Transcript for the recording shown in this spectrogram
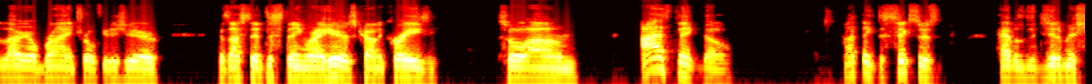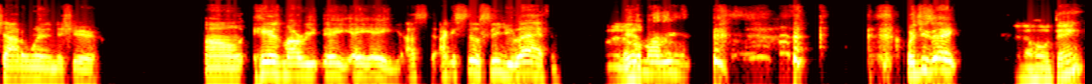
Larry O'Brien Trophy this year, because I said this thing right here is kind of crazy. So um, I think though, I think the Sixers have a legitimate shot of winning this year. Um, here's my re- hey hey hey. I, I can still see you laughing. Here's my reason. What'd you say? And the whole thing.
